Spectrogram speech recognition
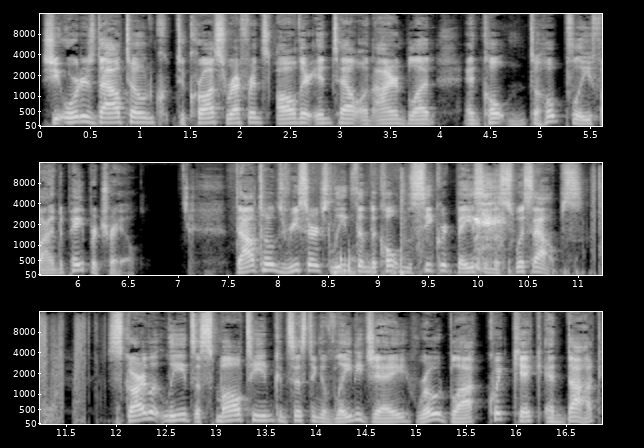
She orders Dialtone to cross reference all their intel on Ironblood and Colton to hopefully find a paper trail. Dialtone's research leads them to Colton's secret base in the Swiss Alps. Scarlett leads a small team consisting of Lady Jaye, Roadblock, Quick Kick, and Doc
